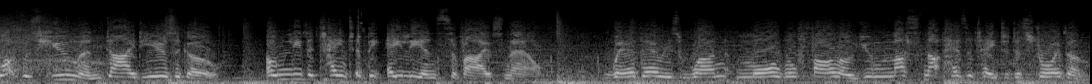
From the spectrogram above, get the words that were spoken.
What was human died years ago. Only the taint of the aliens survives now. Where there is one, more will follow. You must not hesitate to destroy them.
